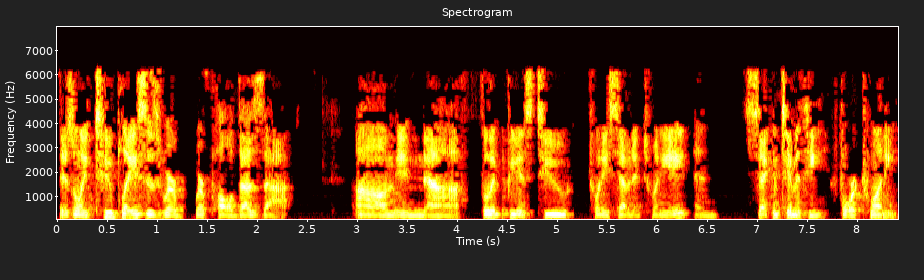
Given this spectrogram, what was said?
There's only two places where, where Paul does that. Um, in uh, Philippians 2, 27 and 28 and 2 Timothy 4.20.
